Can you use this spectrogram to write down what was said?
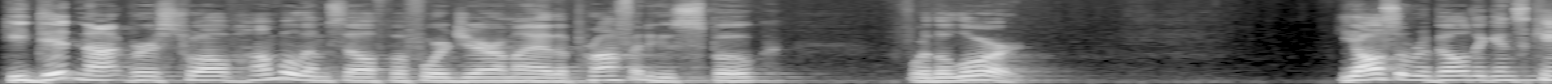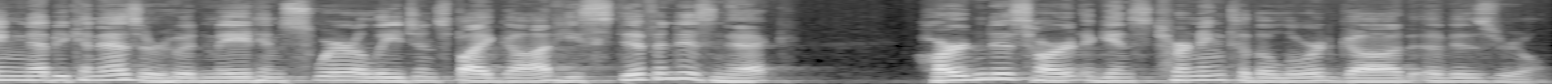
He did not, verse 12, humble himself before Jeremiah the prophet who spoke for the Lord. He also rebelled against King Nebuchadnezzar, who had made him swear allegiance by God. He stiffened his neck, hardened his heart against turning to the Lord God of Israel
